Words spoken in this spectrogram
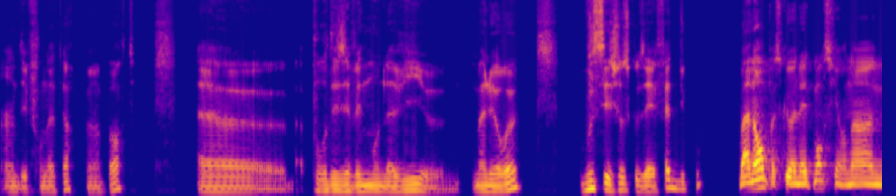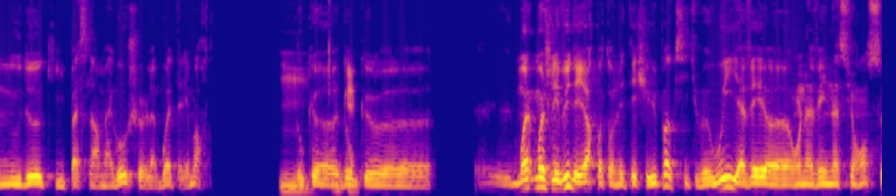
un des fondateurs, peu importe. Bah, pour des événements de la vie malheureux. Vous, c'est des choses que vous avez faites du coup? Bah non, parce que honnêtement, si on a un nous deux qui passe l'arme à gauche, la boîte, elle est morte. donc, mmh, donc moi, moi, je l'ai vu d'ailleurs quand on était chez Upoc, si tu veux. Oui, il y avait, on avait une assurance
